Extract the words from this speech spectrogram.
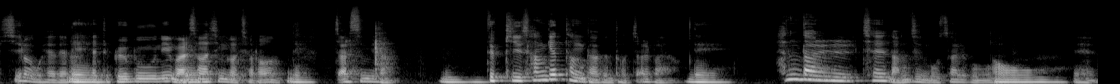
씨라고 해야 되나? 네. 하여튼 그분이 말씀하신 것처럼 네. 짧습니다. 음. 특히 삼계탕 닭은 더 짧아요. 네. 한달 채 남짓 못 살고. 어. 예.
